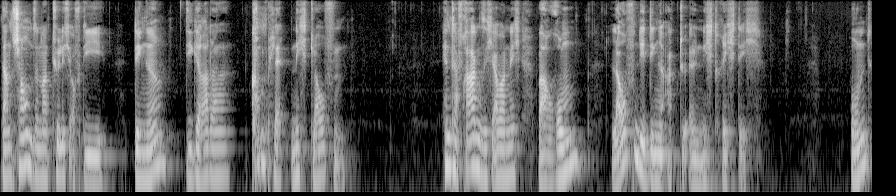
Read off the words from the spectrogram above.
Dann schauen sie natürlich auf die Dinge, die gerade komplett nicht laufen. Hinterfragen sich aber nicht, warum laufen die Dinge aktuell nicht richtig? Und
